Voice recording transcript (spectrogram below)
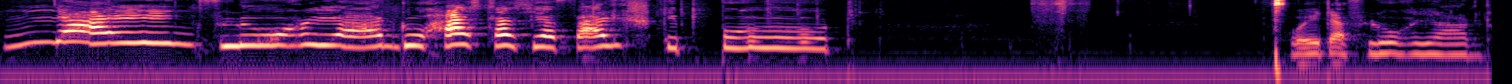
Nein, Florian, du hast das ja falsch gebaut. Alter, Florian.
